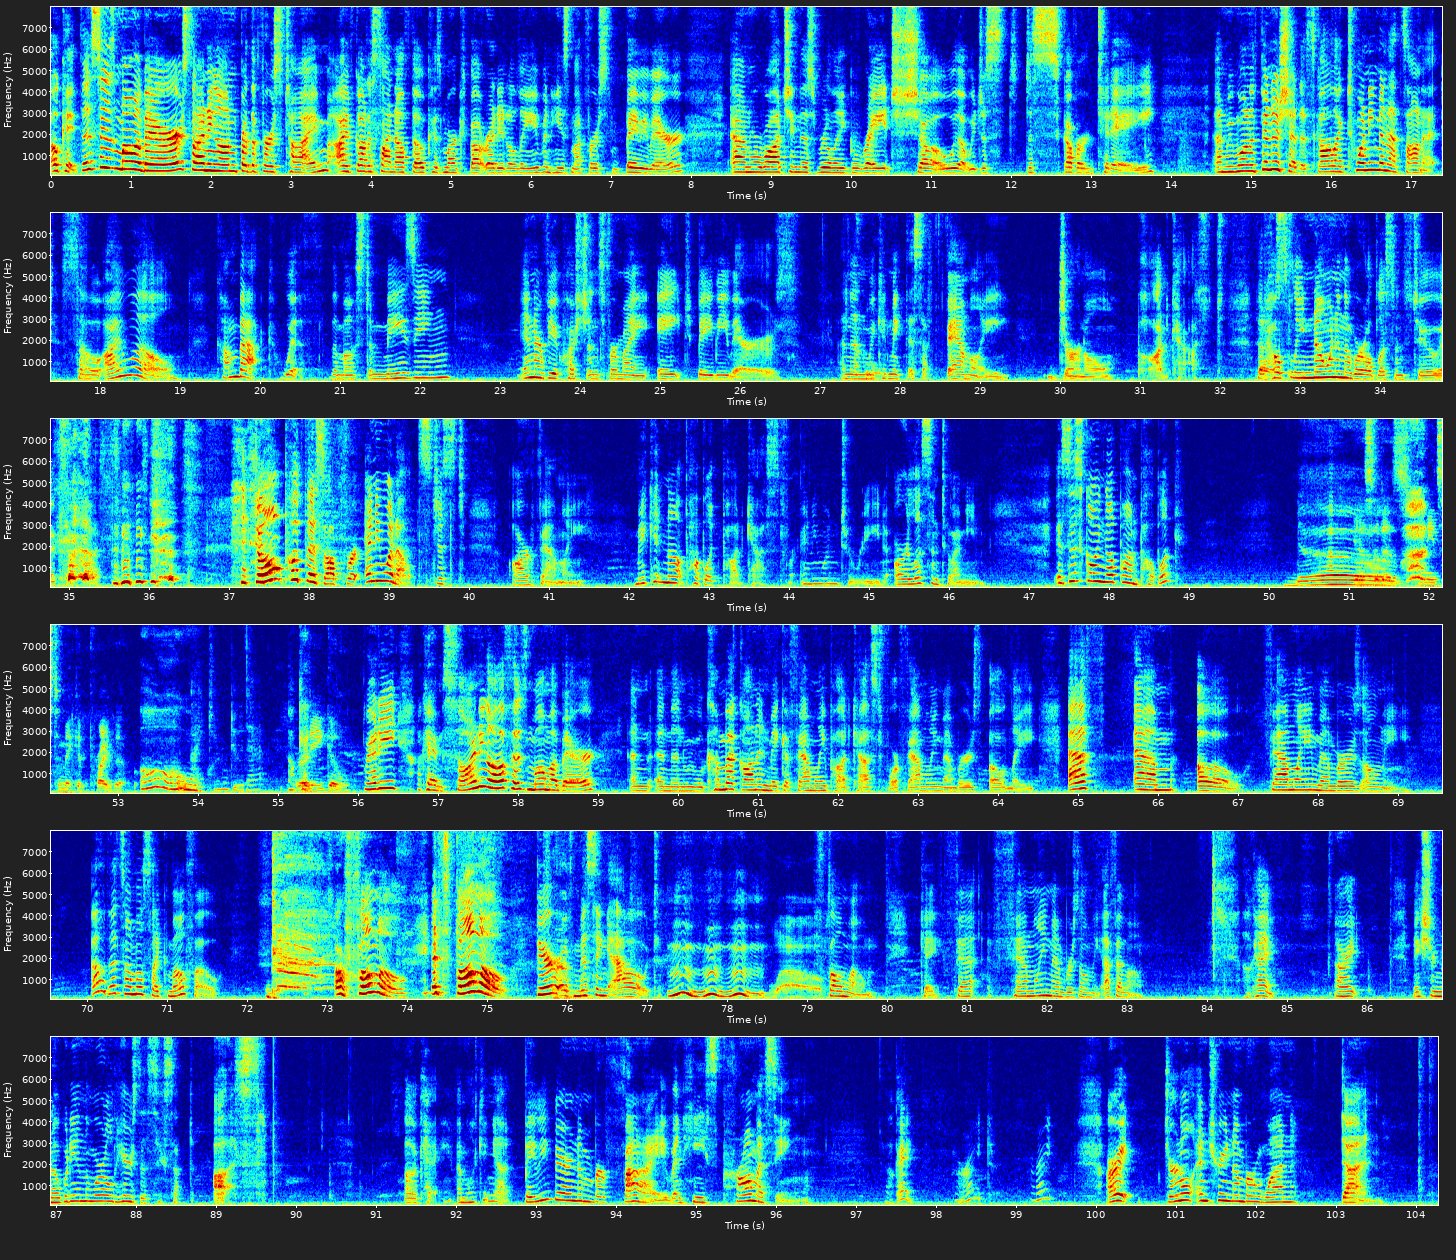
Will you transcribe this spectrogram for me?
Okay, this is Mama Bear signing on for the first time. I've got to sign off though because Mark's about ready to leave and he's my first baby bear. And we're watching this really great show that we just discovered today. And we want to finish it. It's got like 20 minutes on it. So I will come back with the most amazing interview questions for my eight baby bears. And then we Cool. could make this a family journal podcast that Awesome. hopefully no one in the world listens to except us. Don't put this up for anyone else, just our family. Make it not public podcast for anyone to read or listen to, I mean. Is this going up on public? No. Yes, it is. He needs to make it private. Oh. I can do that. Okay. Ready, go. Ready? Okay, I'm signing off as Mama Bear, and and then we will come back on and make a family podcast for family members only. F M O, family members only. Oh, that's almost like mofo or FOMO. It's FOMO, fear of missing out. Mm mm mm. Wow. FOMO. Okay, fa- family members only. FMO. Okay. All right. Make sure nobody in the world hears this except us. Okay, I'm looking at baby bear number five, and he's promising. Okay. All right. All right. All right. Journal entry number one done.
